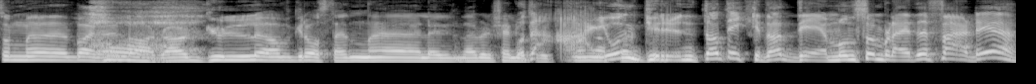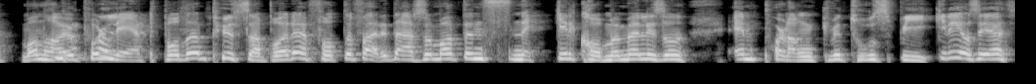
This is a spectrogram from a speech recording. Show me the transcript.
som uh, bare oh. laga gull av gråstein, eh, eller det Og det er jo en grunn til at ikke det er demon som blei det ferdige! Man har jo polert på det, pussa på det, fått det ferdig. Det er som at en snekker kommer med liksom en plank med to spikere i og sier at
